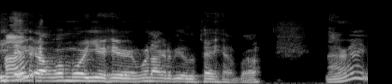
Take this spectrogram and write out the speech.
Huh? got uh, one more year here, and we're not going to be able to pay him, bro. All right.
